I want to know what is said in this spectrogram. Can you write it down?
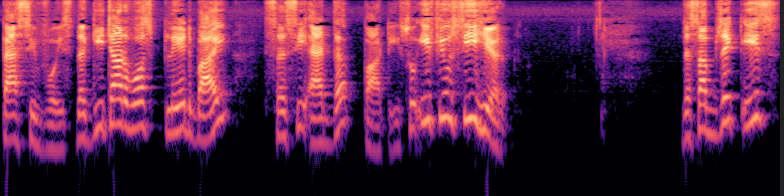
passive voice. The guitar was played by Sasi at the party. So if you see here, the subject is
